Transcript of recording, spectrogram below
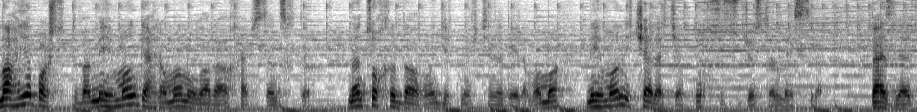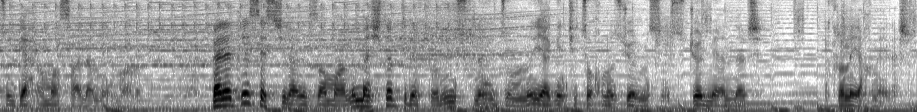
Layihə baş tutdu və Mehman qəhrəman olaraq həbsdən çıxdı. Mən çox xırdalığına getmək fikrində deyiləm, amma Mehmanın iki hərəkətini xüsusi göstərmək istəyirəm. Bəziləri üçün qəhrəman sayılan Mehmanı. Bələdiyyə seçkiləri zamanı məktəb direktorunun üstünə hücumunu yəqin ki, çoxunuz görmüsünüz. Görməyənlər ekrana yaxın əyləşin.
